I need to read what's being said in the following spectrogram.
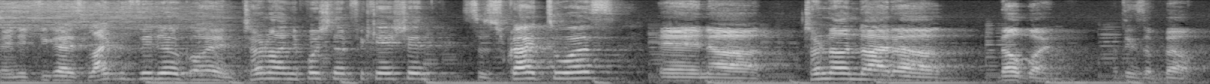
And if you guys like this video, go ahead and turn on your push notification, subscribe to us, and uh, turn on that uh, bell button. I think it's a bell.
